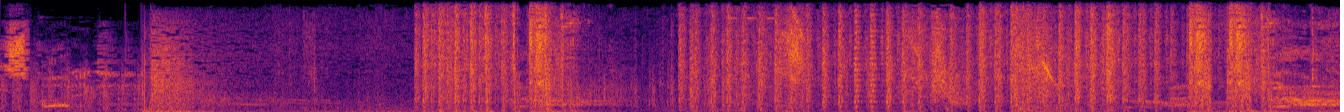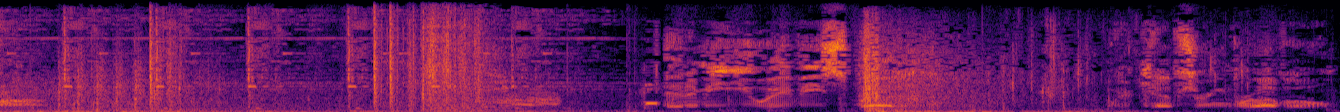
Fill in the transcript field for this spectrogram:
UAV spotted. Enemy UAV spotted. We're capturing Bravo.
